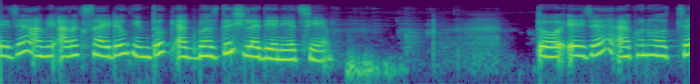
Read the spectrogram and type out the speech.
এই যে আমি আরেক সাইডেও কিন্তু এক ভাঁজ দিয়ে সেলাই দিয়ে নিয়েছি। তো এই যে এখন হচ্ছে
